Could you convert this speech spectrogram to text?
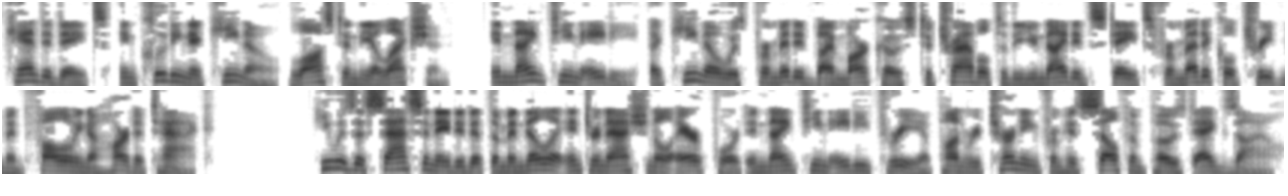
candidates, including Aquino, lost in the election. In 1980, Aquino was permitted by Marcos to travel to the United States for medical treatment following a heart attack. He was assassinated at the Manila International Airport in 1983 upon returning from his self-imposed exile.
